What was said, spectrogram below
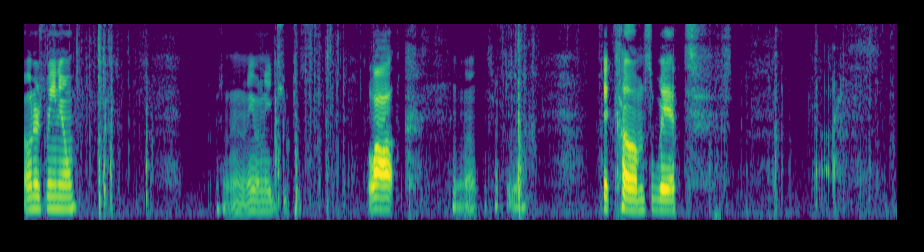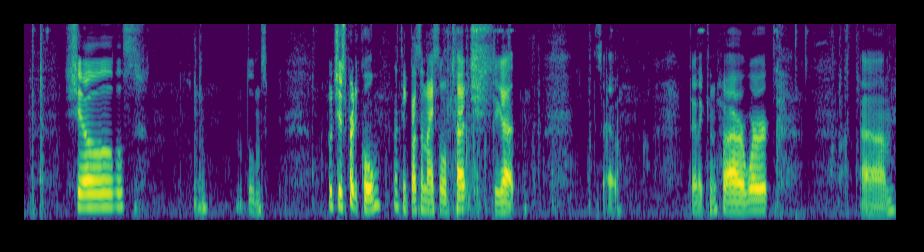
owner's manual. Mm, even need to just lock. It comes with uh, shells, which is pretty cool. I think that's a nice little touch. You got so that it can firework. Um,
